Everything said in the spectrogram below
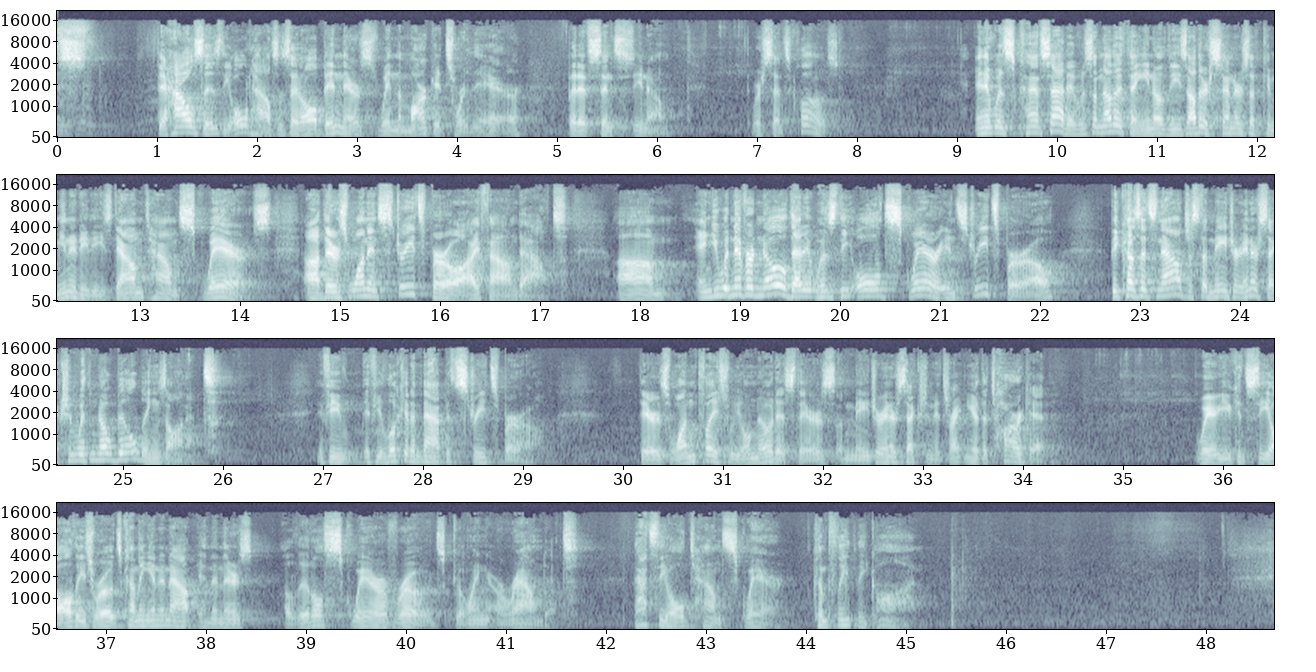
the houses, the old houses, had all been there when the markets were there, but have since, you know, were since closed. And it was kind of sad. It was another thing, you know, these other centers of community, these downtown squares. Uh, there's one in Streetsboro, I found out. Um, and you would never know that it was the old square in Streetsboro because it's now just a major intersection with no buildings on it. If you, if you look at a map at Streetsboro, there's one place where you'll notice there's a major intersection. It's right near the Target where you can see all these roads coming in and out, and then there's a little square of roads going around it. That's the old town square, completely gone.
